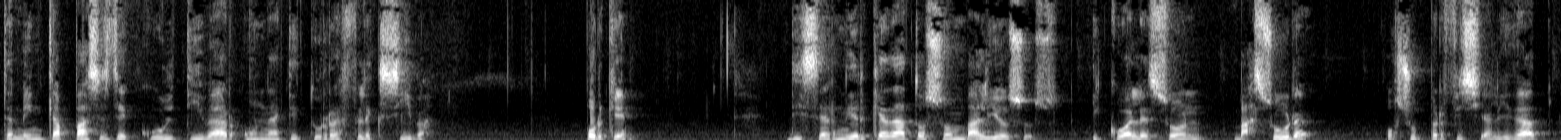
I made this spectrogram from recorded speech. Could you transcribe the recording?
también capaces de cultivar una actitud reflexiva. ¿Por qué? Discernir qué datos son valiosos y cuáles son basura o superficialidad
